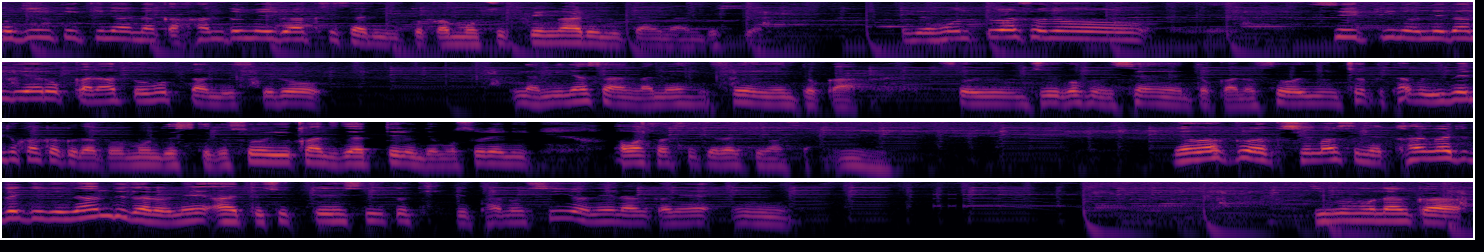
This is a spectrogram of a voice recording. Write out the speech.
個人的ななんかハンドメイドアクセサリーとかも出店があるみたいなんですよ。で、本当はその、正規の値段でやろうかなと思ったんですけど、な皆さんがね、1000円とか、そういう15分1000円とかの、そういう、ちょっと多分イベント価格だと思うんですけど、そういう感じでやってるんで、もうそれに合わさせていただきました。うん。いや、ワクワクしますね。考えただけでなんでだろうね。ああやって出店してるときって楽しいよね、なんかね。うん。自分もなんか、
